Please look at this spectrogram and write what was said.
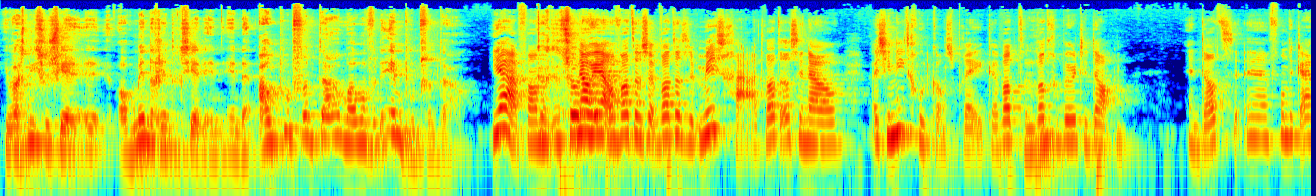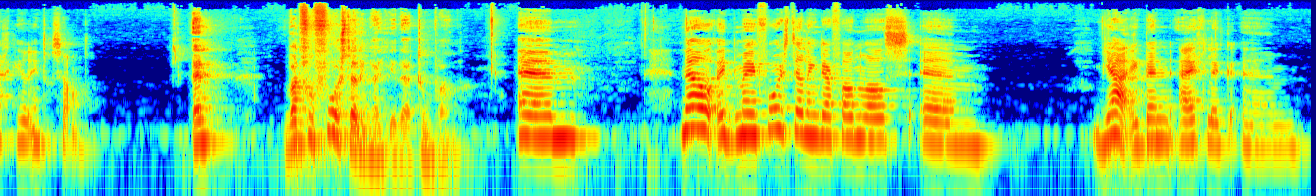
je was niet zozeer, of minder geïnteresseerd in, in de output van taal, maar over de input van taal. Ja, van, nou ja, of wat als, wat als het misgaat? Wat als je nou, als je niet goed kan spreken, wat, wat mhm. gebeurt er dan? En dat uh, vond ik eigenlijk heel interessant. En wat voor voorstelling had je daar toen van? Um, nou, mijn voorstelling daarvan was, um, ja, ik ben eigenlijk um,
